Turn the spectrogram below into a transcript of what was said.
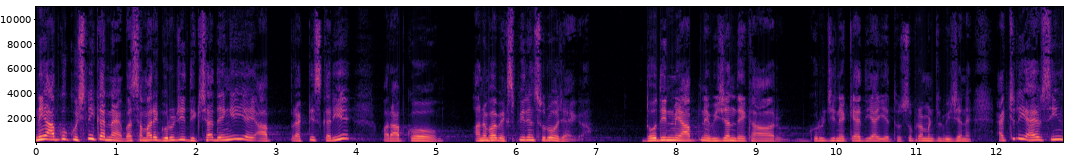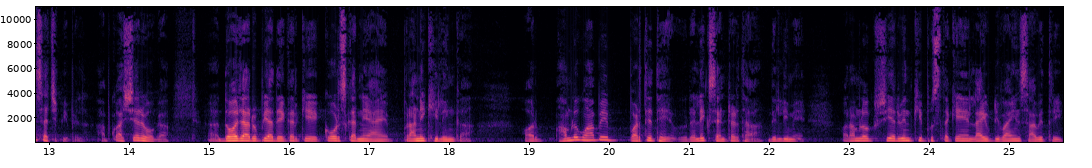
नहीं, आपको कुछ नहीं करना है, बस हमारे गुरुजी दीक्षा देंगे, ये आप प्रैक्टिस करिए और आपको अनुभव, एक्सपीरियंस शुरू हो जाएगा। दो दिन में आपने विजन देखा और गुरु जी ने कह दिया, ये तो सुपरामेंटल विजन है। Actually I have seen such people आपको आश्चर्य होगा। दो हज़ार रुपया दे करके कोर्स करने आए, प्राणिक हीलिंग का। और हम लोग वहाँ पे पढ़ते थे। रेलिक सेंटर था दिल्ली में। और हम लोग श्री अरविंद की पुस्तकें लाइफ डिवाइन सावित्री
